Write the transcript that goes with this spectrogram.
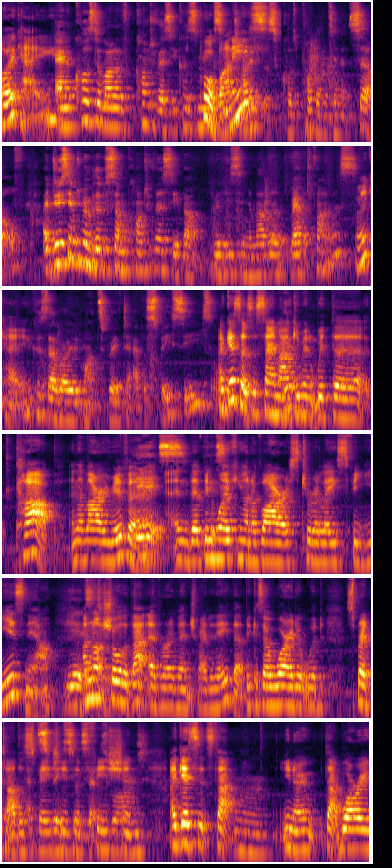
Okay. and it caused a lot of controversy because myxomatosis caused problems in itself. I do seem to remember there was some controversy about releasing another rabbit virus Okay. because they worried it might spread to other species. I guess that's the same Yeah. argument with the carp and the Murray River. Yes. And they've been Yes. working on a virus to release for years now. Yes, I'm not sure that that ever eventuated either because they're worried it would spread to other That species, of fish. right. And I guess it's that, Mm. you know, that worry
